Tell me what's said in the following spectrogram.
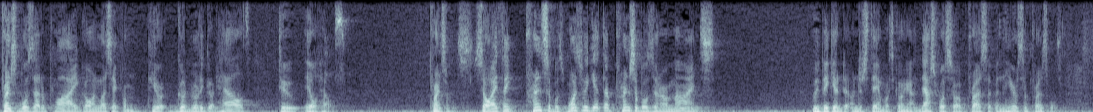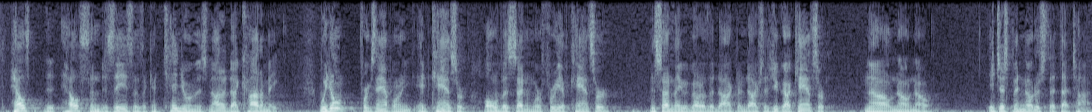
Principles that apply going, let's say, from pure good, really good health to ill health. Principles. So I think principles, once we get the principles in our minds, we begin to understand what's going on. That's what's so impressive. And here are some principles. Health, health and disease is a continuum, it's not a dichotomy. We don't, for example, in, in cancer, all of a sudden we're free of cancer, and suddenly we go to the doctor, and the doctor says, you got cancer. No, no, no. It's just been noticed at that time.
